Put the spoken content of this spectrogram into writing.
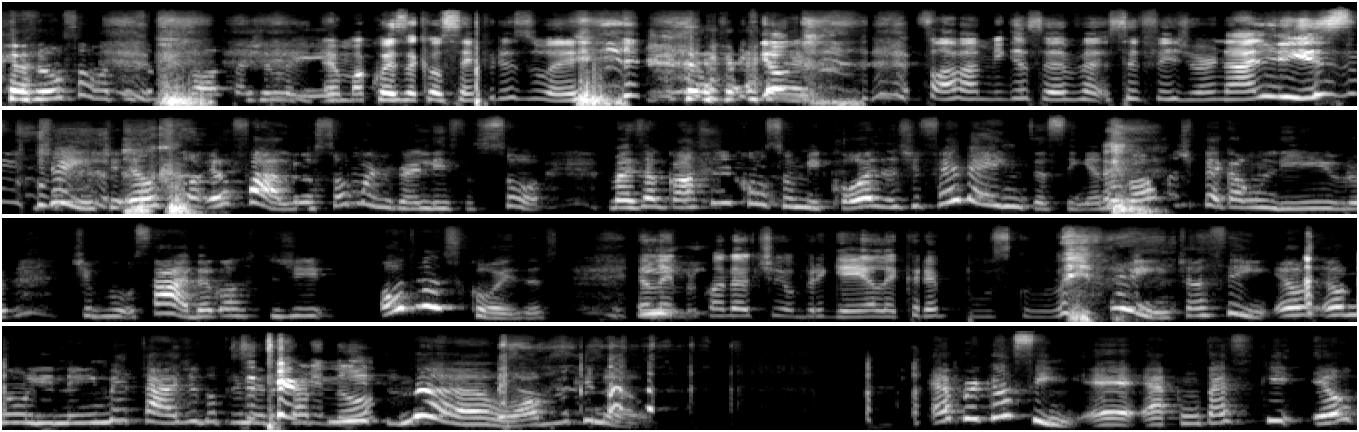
eu não sou uma pessoa que gosta de ler. É uma coisa que eu sempre zoei. Porque eu falava, amiga, você, fez jornalismo. Gente, eu, sou- eu falo, eu sou uma jornalista, sou, mas eu gosto de consumir coisas diferentes, assim. Eu não gosto de pegar um livro, tipo, sabe? Eu gosto de outras coisas. Eu E- lembro quando eu te obriguei a ler Crepúsculo. Gente, assim, eu, eu não li nem metade do primeiro terminou? capítulo. Não, óbvio que não. É porque, assim, é, acontece que eu,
